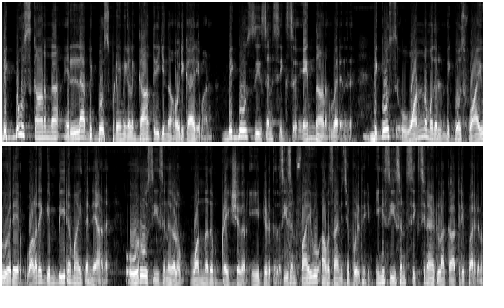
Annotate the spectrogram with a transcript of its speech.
ബിഗ് ബോസ് കാണുന്ന എല്ലാ ബിഗ് ബോസ് പ്രേമികളും കാത്തിരിക്കുന്ന ഒരു കാര്യമാണ്. ബിഗ് ബോസ് സീസൺ സിക്സ് എന്നാണ് വരുന്നത്. ബിഗ് ബോസ് വണ് മുതൽ ബിഗ് ബോസ് ഫൈവ് വരെ വളരെ ഗംഭീരമായി തന്നെയാണ് ഓരോ സീസണുകളും വന്നതും പ്രേക്ഷകർ ഏറ്റെടുത്തത്. സീസൺ ഫൈവ് അവസാനിച്ചപ്പോഴത്തേക്കും ഇനി സീസൺ സിക്സിനായിട്ടുള്ള കാത്തിരിപ്പായിരുന്നു.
